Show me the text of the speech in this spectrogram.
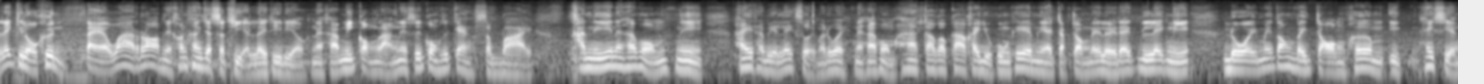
เลขกิโลขึ้น แต่ว่ารอบเนี่ยค่อนข้างจะเสถียรเลยทีเดียวนะครับ มีกล่องหลังเนี่ยซื้อกงซื้อแกงสบาย คันนี้นะครับผมนี่ให้ทะเบียนเลขสวยมาด้วยนะครับผม5999 ใครอยู่กรุงเทพเนี่ยจับจองได้เลยได้เลขนี้ โดยไม่ต้องไปจองเพิ่มอีกให้เสียง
